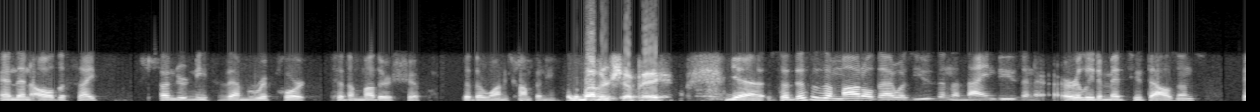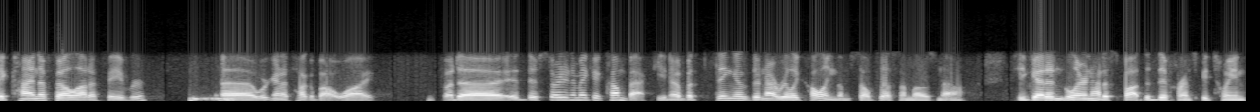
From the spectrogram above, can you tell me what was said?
and then all the sites underneath them report to the mothership to the one company. The mothership, eh? Yeah. So this is a model that was used in the 90s and early to mid 2000s. It kind of fell out of favor. Uh, we're going to talk about why. but uh, it, they're starting to make a comeback, you know. But the thing is, they're not really calling themselves SMOs now. So you got to learn how to spot the difference between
